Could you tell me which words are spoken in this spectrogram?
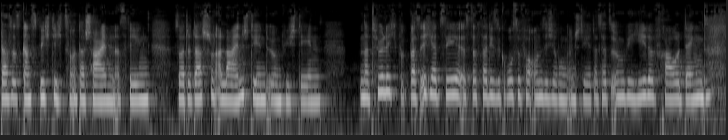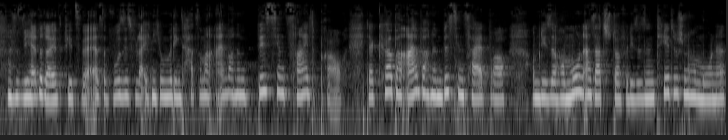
das ist ganz wichtig zu unterscheiden. Deswegen sollte das schon alleinstehend irgendwie stehen natürlich, was ich jetzt sehe, ist, dass da diese große Verunsicherung entsteht, dass jetzt irgendwie jede Frau denkt, sie hätte da jetzt P2S, obwohl sie es vielleicht nicht unbedingt hat, sondern einfach ein bisschen Zeit braucht. Der Körper einfach ein bisschen Zeit braucht, um diese Hormonersatzstoffe, diese synthetischen Hormone,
